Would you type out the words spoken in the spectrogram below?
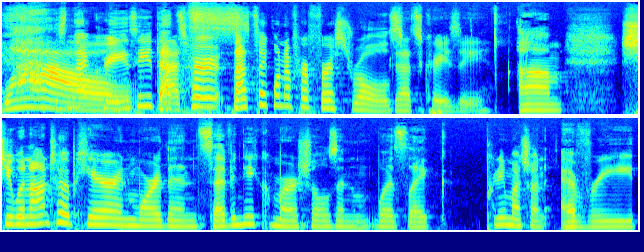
Wow. Isn't that crazy? That's, her that's like one of her first roles. That's crazy. Um, she went on to appear in more than 70 commercials and was like pretty much on every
